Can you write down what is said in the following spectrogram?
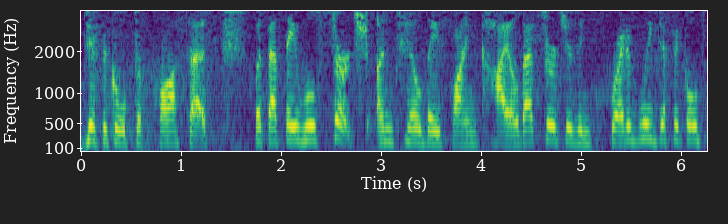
difficult to process, but that they will search until they find Kyle. That search is incredibly difficult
